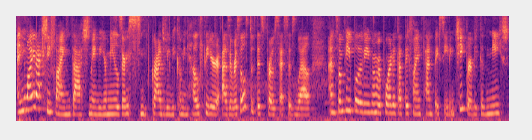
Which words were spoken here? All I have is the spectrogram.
And you might actually find that maybe your meals are gradually becoming healthier as a result of this process as well. And some people have even reported that they find plant-based eating cheaper because meat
